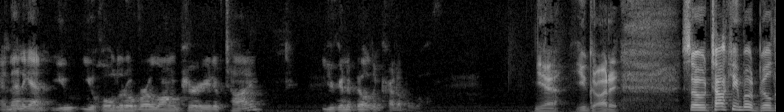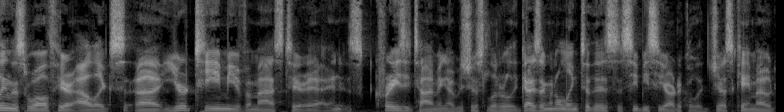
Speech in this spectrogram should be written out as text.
And then again, you, you hold it over a long period of time you're going to build incredible wealth. Yeah, you got it. So, talking about building this wealth here, Alex, uh, your team you've amassed here, and it's crazy timing. I was just literally, guys, I'm going to link to this. The CBC article, it just came out,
